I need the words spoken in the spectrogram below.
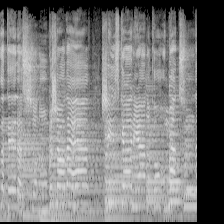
が照らすその場所で静かにあの子を待つんだ。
